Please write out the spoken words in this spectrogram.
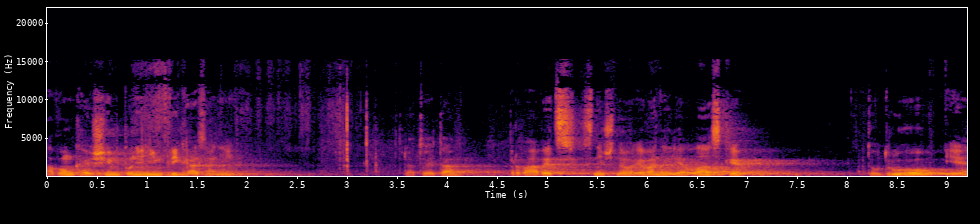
a vonkajším plnením prikázaní. Teda to je tá prvá vec z dnešného Evanília o láske, Tou druhou je,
